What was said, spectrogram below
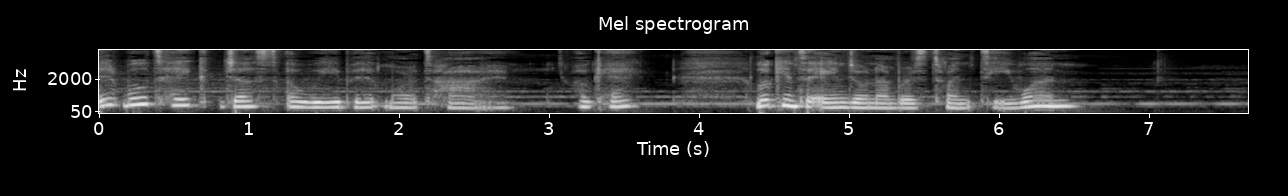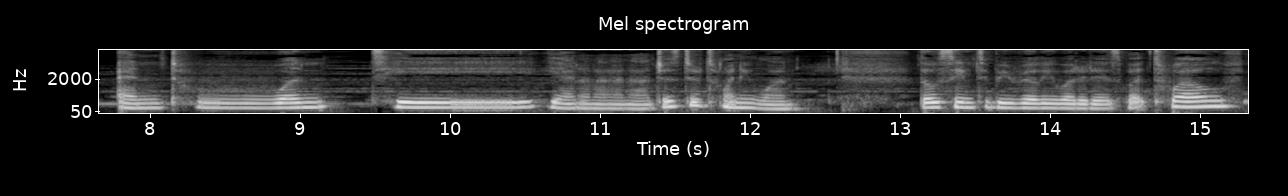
it will take just a wee bit more time. Okay? Look into angel numbers 21 and 20. Yeah, no, no, no, no. Just do 21. Those seem to be really what it is. But 12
